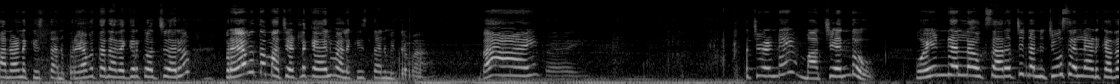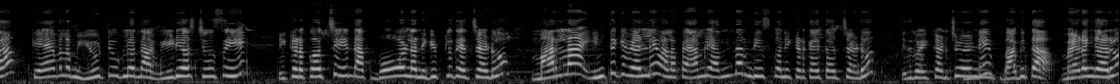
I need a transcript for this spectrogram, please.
మన వాళ్ళకి ఇస్తాను. ప్రేమతో నా దగ్గరకు వచ్చారు. ప్రేమతో మా చెట్ల కాయలు వాళ్ళకి ఇస్తాను మిత్రమా. బాయ్. చూడండి మా చందు పోయిన నెలలో ఒకసారి వచ్చి నన్ను చూసి వెళ్ళాడు కదా. కేవలం యూట్యూబ్లో నా వీడియోస్ చూసి ఇక్కడికి వచ్చి నాకు బోల్డ్ అని గిఫ్ట్లు తెచ్చాడు. మరలా ఇంటికి వెళ్ళి వాళ్ళ ఫ్యామిలీ అందరిని తీసుకొని ఇక్కడికైతే వచ్చాడు. ఇదిగో ఇక్కడ చూడండి బబిత మేడం గారు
